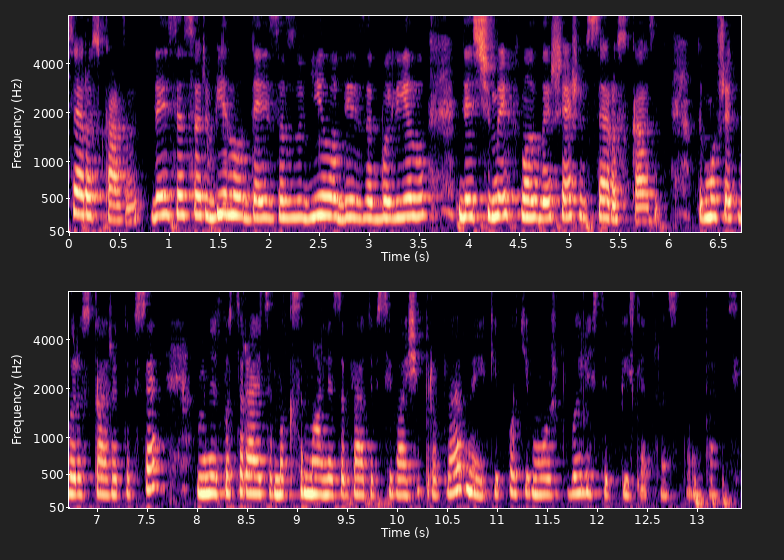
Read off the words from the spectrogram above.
Все розказувати. Десь засорбіло, десь зазуділо, десь заболіло, десь шмихнуло, десь ще щось, все розказувати. Тому що як ви розкажете все, вони постараються максимально забрати всі ваші проблеми, які потім можуть вилізти після трансплантації.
